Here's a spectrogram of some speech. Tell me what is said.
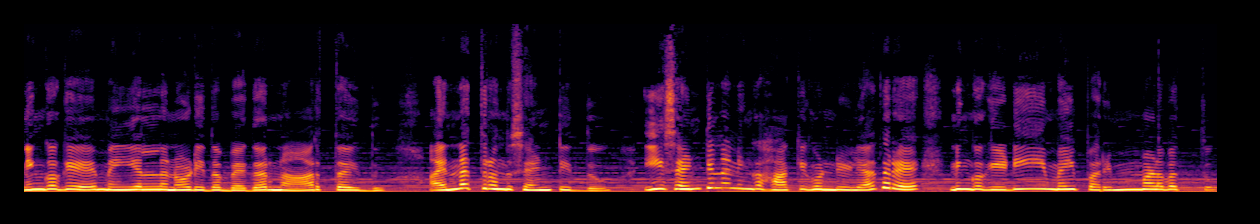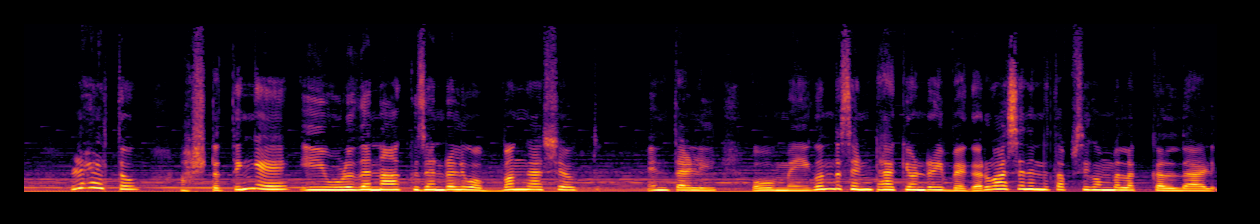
ನಿಂಗೊಗೆ ಮೈಯೆಲ್ಲ ನೋಡಿದ ಬೆಗರ್ನ ಆರ್ತಾ ಇದ್ದು. ಎನ್ನತ್ರ ಒಂದು ಸೆಂಟ್ ಇದ್ದು. ಈ ಸೆಂಟಿನ ನಿಂಗೆ ಹಾಕಿಕೊಂಡಿಳಿ ಆದರೆ ನಿಂಗೊಗೆ ಇಡೀ ಮೈ ಪರಿಮಳ ಬತ್ತು. ಹೇಳ್ತಾವ್. ಅಷ್ಟೊತ್ತಿಗೆ ಈ ಉಳಿದ ನಾಲ್ಕು ಜನರಲ್ಲಿ ಒಬ್ಬಂಗ ಆಸೆ ಹೊತ್ತು. ಎಂತಳಿ? ಓ, ಮೈಗೊಂದು ಸೆಂಟ್ ಹಾಕ್ಯೊಂಡ್ರಿ ಈ ಬೆಗರು ವಾಸನೆಯಿಂದ ತಪ್ಸಿಗೊಂಬಲಕ್ಕಲ್ದಾಳಿ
